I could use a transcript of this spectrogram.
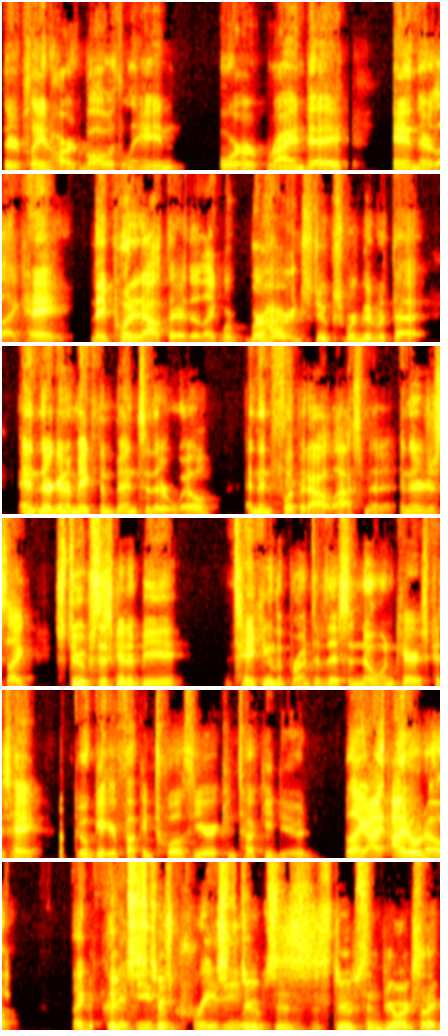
they're playing hardball with Lane or Ryan Day, and they're like, hey, they put it out there. They're like, we're we're hiring Stoops. We're good with that. And they're gonna make them bend to their will and then flip it out last minute. And they're just like, Stoops is gonna be taking the brunt of this and no one cares. Cause hey, go get your fucking 12th year at Kentucky, dude. Like, I I don't know. Like, could it be Stoops, this crazy? Stoops is Stoops and Bjork's like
